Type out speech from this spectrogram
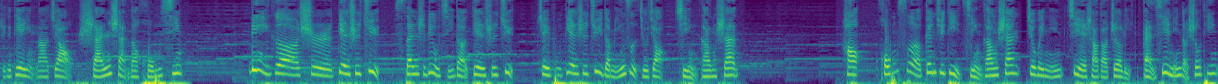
这个电影呢叫《闪闪的红星》；另一个是电视剧，三十六集的电视剧，这部电视剧的名字就叫《井冈山》。好，红色根据地井冈山就为您介绍到这里，感谢您的收听，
